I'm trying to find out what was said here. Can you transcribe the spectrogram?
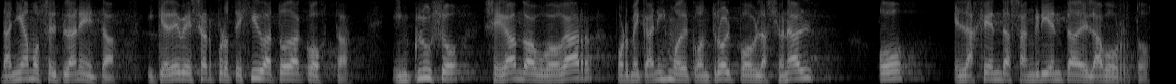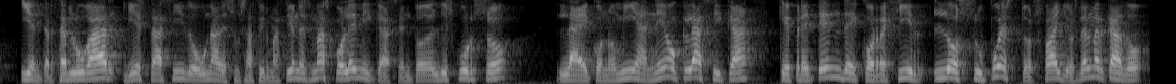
dañamos el planeta y que debe ser protegido a toda costa, incluso llegando a abogar por mecanismos de control poblacional o en la agenda sangrienta del aborto. Y en tercer lugar, y esta ha sido una de sus afirmaciones más polémicas en todo el discurso, la economía neoclásica que pretende corregir los supuestos fallos del mercado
